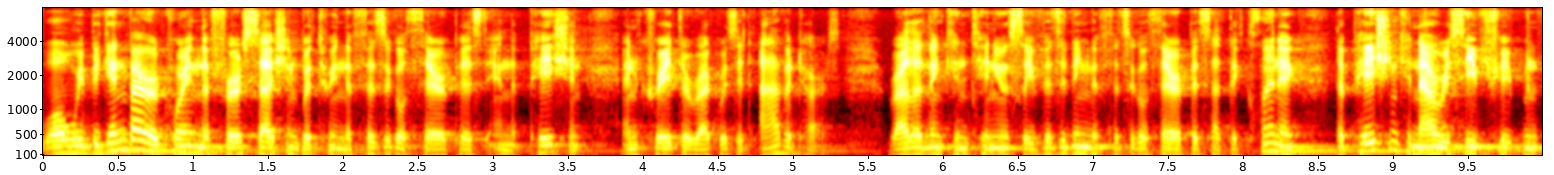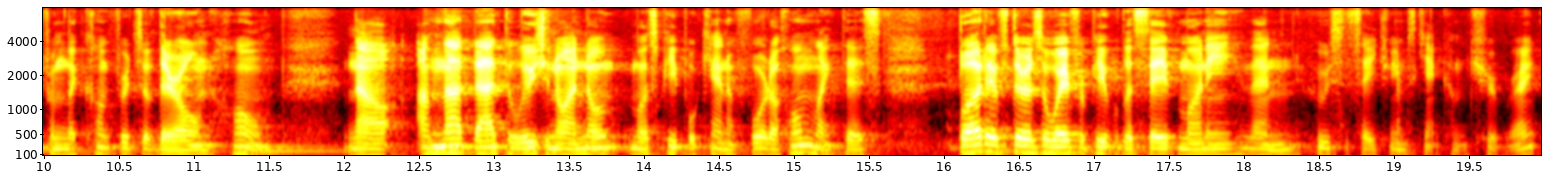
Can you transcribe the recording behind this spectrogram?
Well, we begin by recording the first session between the physical therapist and the patient and create the requisite avatars. Rather than continuously visiting the physical therapist at the clinic, the patient can now receive treatment from the comforts of their own home. Now, I'm not that delusional. I know most people can't afford a home like this, but if there's a way for people to save money, then who's to say dreams can't come true, right?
